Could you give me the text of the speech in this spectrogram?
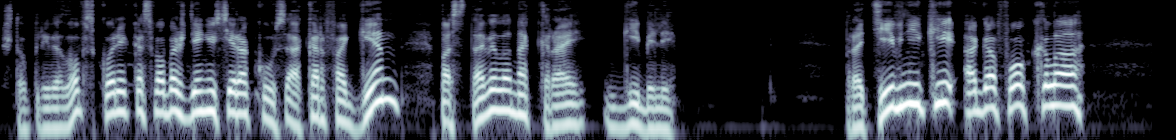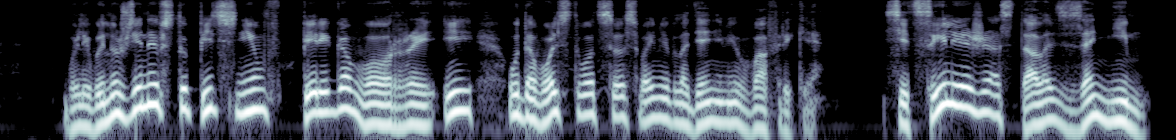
что привело вскоре к освобождению Сиракуза, а Карфаген поставило на край гибели. Противники Агафокла были вынуждены вступить с ним в переговоры и удовольствоваться своими владениями в Африке. Сицилия же осталась за ним.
